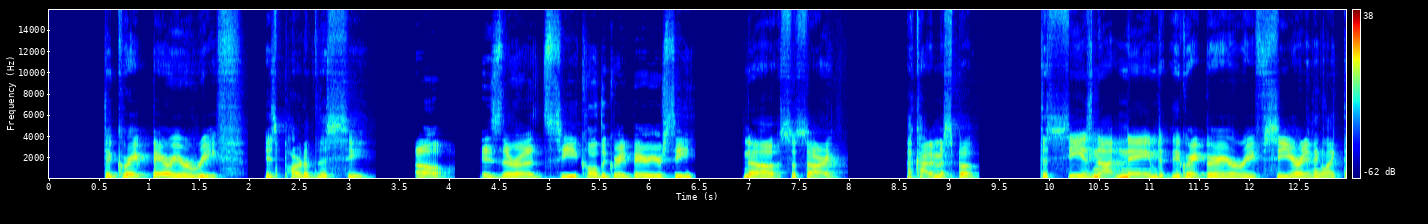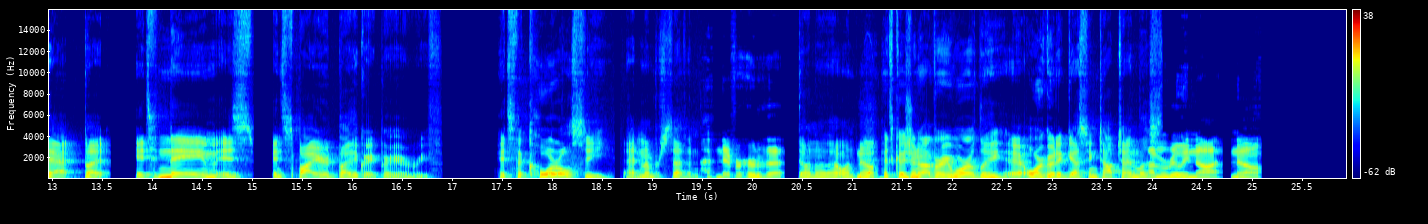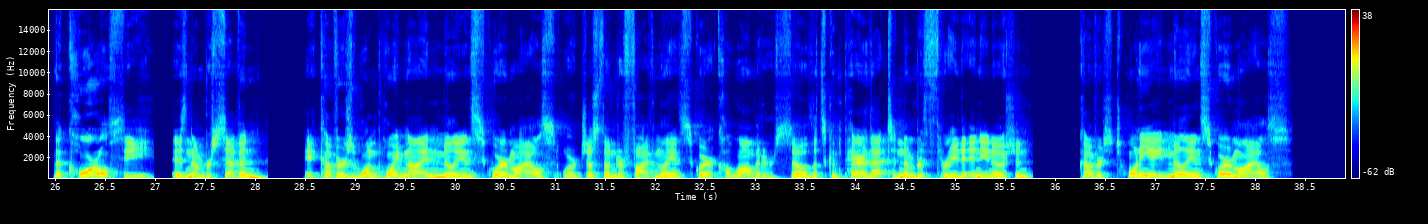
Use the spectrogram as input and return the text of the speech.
The Great Barrier Reef is part of this sea. Oh, is there a sea called the Great Barrier Sea? No, so sorry. I kind of misspoke. The sea is not named the Great Barrier Reef Sea or anything like that, but its name is inspired by the Great Barrier Reef. It's the Coral Sea at number seven. I've never heard of that. Don't know that one? No, It's because you're not very worldly uh, or good at guessing top 10 lists. I'm really not. No. The Coral Sea is number seven. It covers 1.9 million square miles, or just under 5 million square kilometers. So let's compare that to number three. The Indian Ocean covers 28 million square miles.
